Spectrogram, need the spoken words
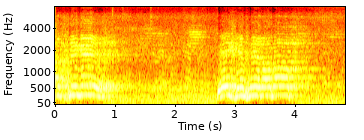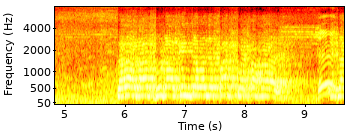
রাত জেগে এই গ্যাসের অভাব তারা রাত দুটা তিনটা বাজে পাস করতে হয়। এটা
